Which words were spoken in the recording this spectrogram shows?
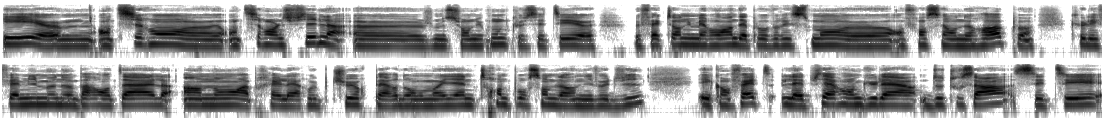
Et euh, en tirant euh, en tirant le fil, euh, je me suis rendu compte que c'était le facteur numéro un d'appauvrissement en France et en Europe, que les familles monoparentales, un an après la rupture, perdent en moyenne 30% de leur niveau de vie, et qu'en fait la pierre angulaire de tout ça, c'était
